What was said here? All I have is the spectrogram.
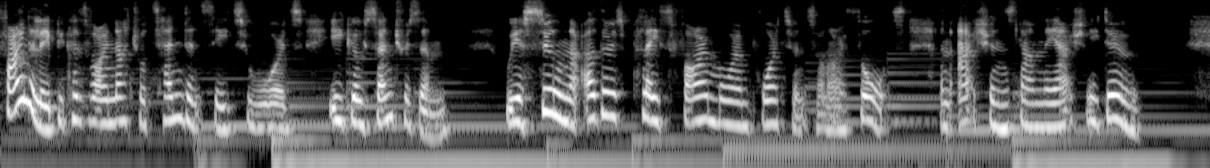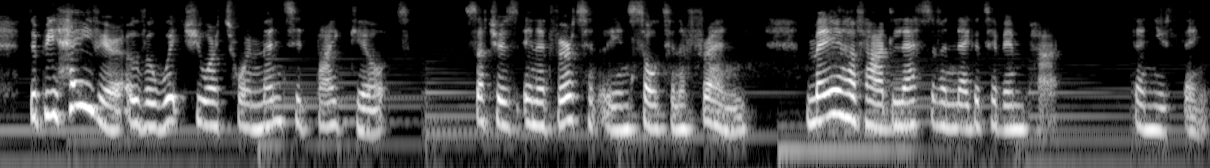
Finally, because of our natural tendency towards egocentrism, we assume that others place far more importance on our thoughts and actions than they actually do. The behavior over which you are tormented by guilt, such as inadvertently insulting a friend, may have had less of a negative impact than you think.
